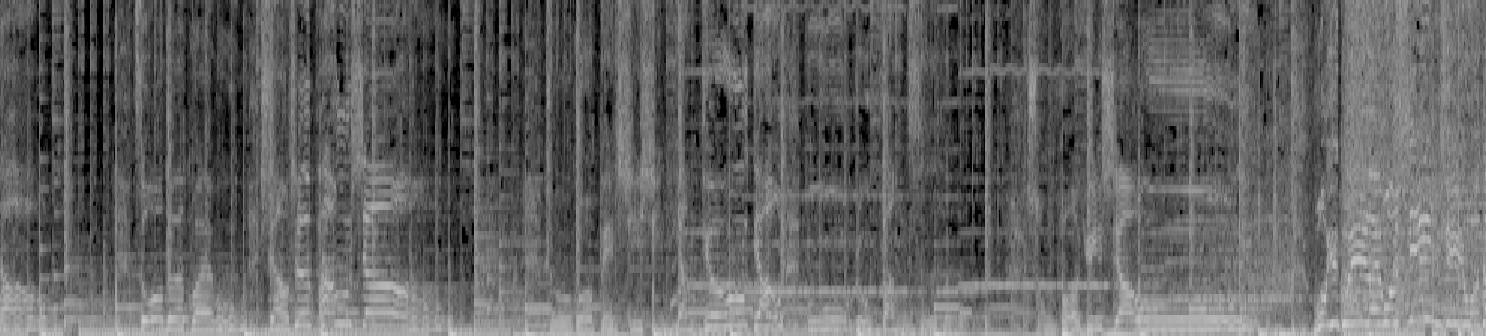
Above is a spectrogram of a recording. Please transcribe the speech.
熬，做个怪物，笑着咆哮。如果背弃信仰丢掉，不如放肆冲破云霄。我欲归来，我心即我刀，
